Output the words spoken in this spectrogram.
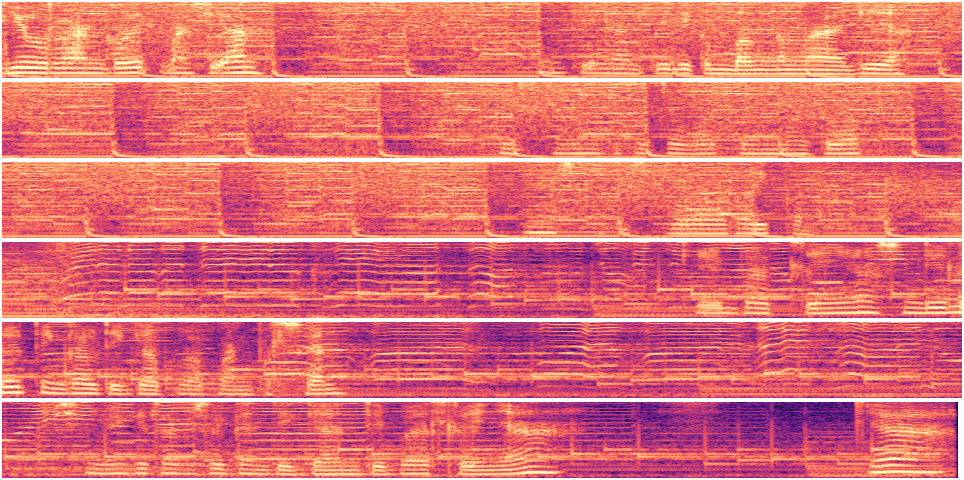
pure android masih an. Mungkin nanti dikembangkan lagi ya oke sekarang kita coba tema gelap ini status bar icon oke baterainya sendiri tinggal 38% sini kita bisa ganti-ganti baterainya. Ya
